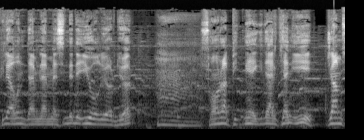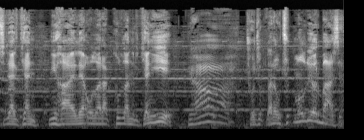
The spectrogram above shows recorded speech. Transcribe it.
pilavın demlenmesinde de iyi oluyor diyor. Sonra pikniğe giderken iyi, cam silerken, nihale olarak kullanırken iyi. Ya Çocuklara uçurtma oluyor bazen.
